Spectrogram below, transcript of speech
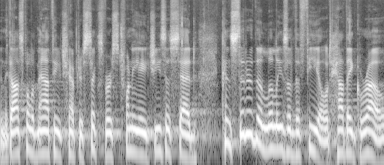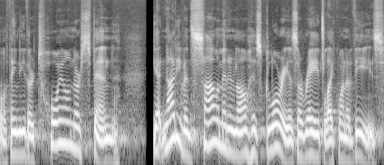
In the Gospel of Matthew, chapter 6, verse 28, Jesus said, Consider the lilies of the field, how they grow. They neither toil nor spin. Yet not even Solomon in all his glory is arrayed like one of these.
